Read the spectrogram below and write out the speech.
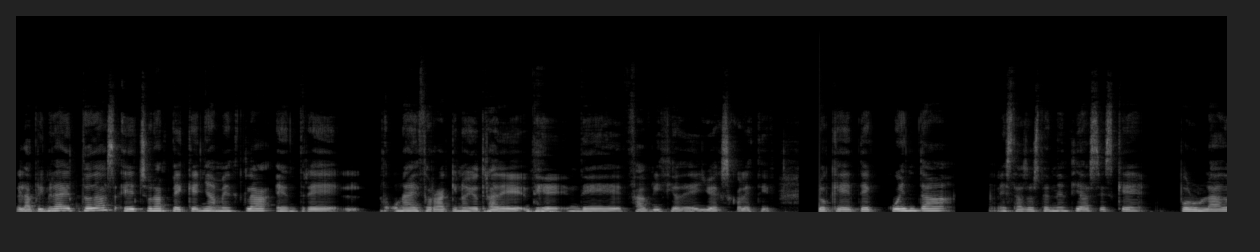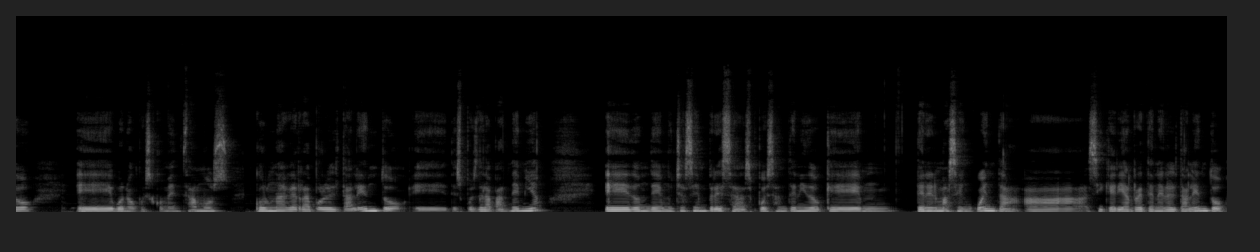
La primera de todas he hecho una pequeña mezcla entre una de Zorraquino y otra de, Fabricio de UX Collective. Lo que te cuenta estas dos tendencias es que, por un lado, eh, bueno, pues comenzamos con una guerra por el talento eh, después de la pandemia, eh, donde muchas empresas pues, han tenido que mm, tener más en cuenta si querían retener el talento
